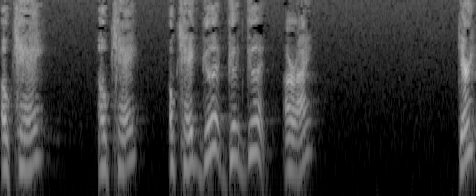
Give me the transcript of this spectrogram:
Okay. Okay. Okay. Good, good, good. All right. Gary?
